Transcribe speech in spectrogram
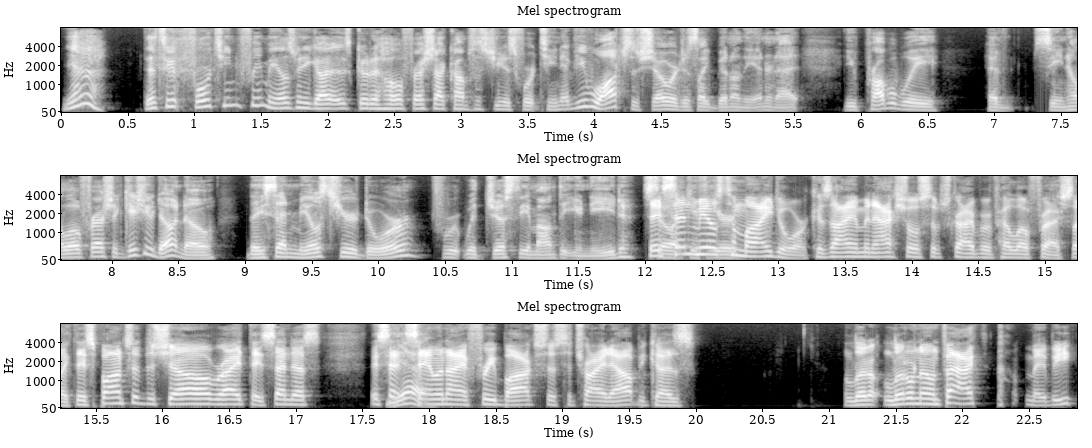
Yeah. That's it. 14 free meals when you guys go to HelloFresh.com slash genius 14. If you watched the show or just like been on the internet, you probably have seen HelloFresh. In case you don't know, they send meals to your door for with just the amount that you need. They So, send if meals to my door because I am an actual subscriber of HelloFresh. Like they sponsored the show, right? They send us, they sent Yeah. Sam and I a free box just to try it out because little little known fact, maybe.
